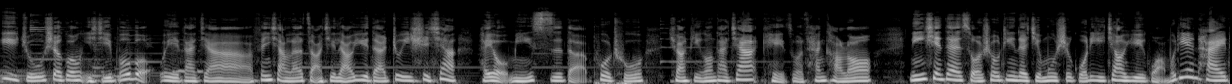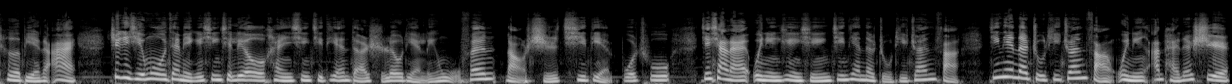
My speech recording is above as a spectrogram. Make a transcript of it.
玉竹社工以及波波为大家分享了早期疗愈的注意事项，还有迷思的破除，希望提供大家可以做参考喽。您现在所收听的节目是国立教育广播电台特别的爱，这个节目在每个星期六和星期天的十六点零五分到十七点播出。接下来为您进行今天的主题专访，今天的主题专访为您安排的是。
